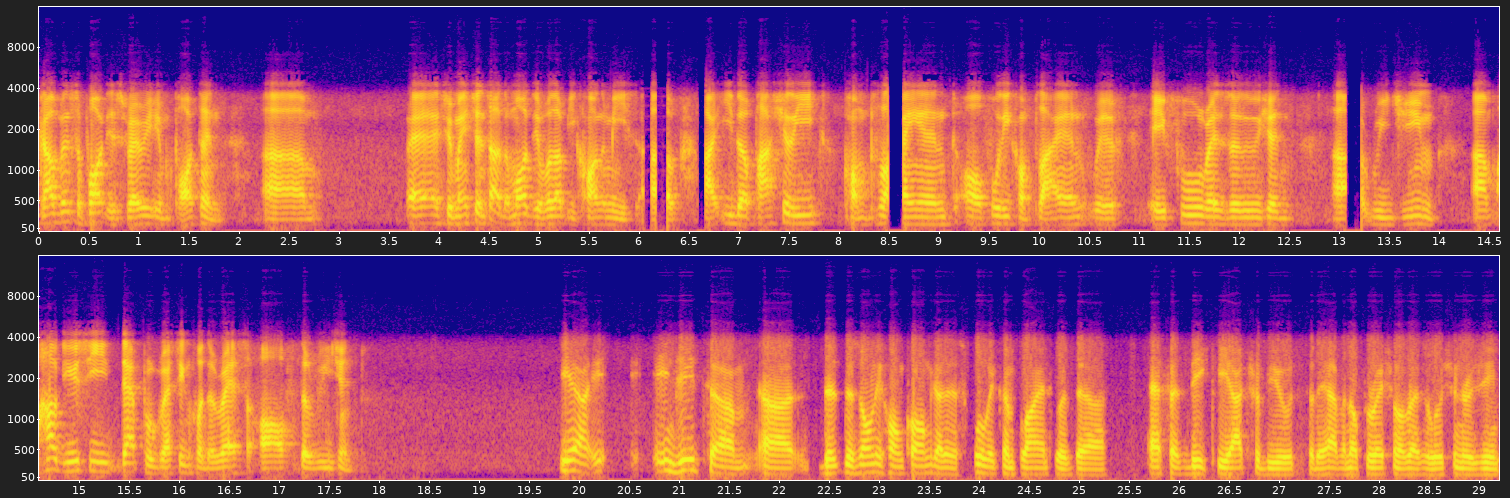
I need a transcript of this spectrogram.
government support is very important. Um, as you mentioned, some of the more developed economies uh, are either partially compliant or fully compliant with a full resolution uh, regime. Um, how do you see that progressing for the rest of the region? Yeah, indeed, um, uh, there's only Hong Kong that is fully compliant with the FSB key attributes, so they have an operational resolution regime.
